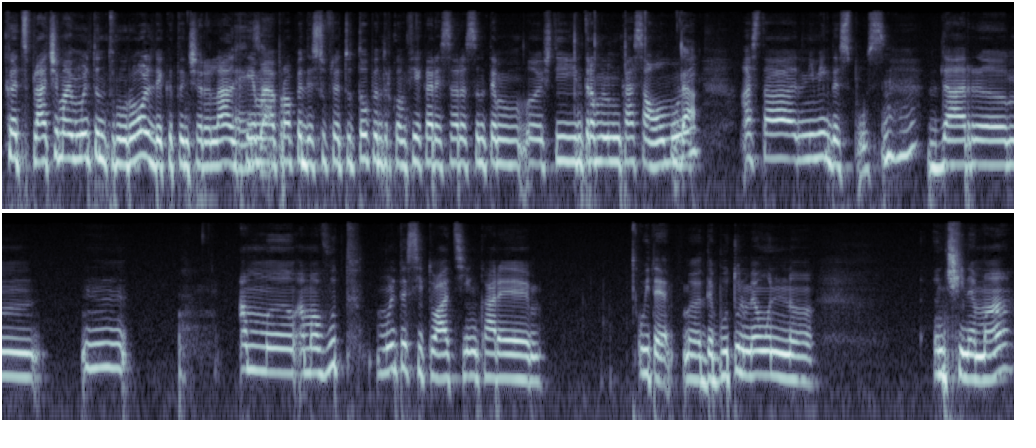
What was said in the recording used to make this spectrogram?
că îți place mai mult într-un rol decât în celălalt, exact. că e mai exact. aproape de sufletul tău, pentru că în fiecare seară suntem, uh, știi, intrăm în casa omului. Da. Asta nimic de spus. Uh-huh. Dar um, am, am avut multe situații în care, uite, debutul meu în, în cinema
